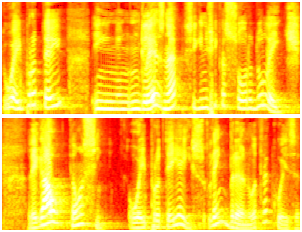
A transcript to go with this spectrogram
O whey protein, em inglês, né, significa soro do leite. Legal? Então assim, o whey protein é isso. Lembrando outra coisa,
